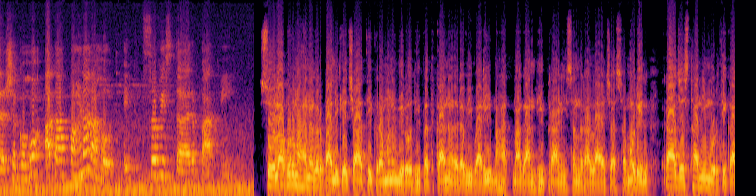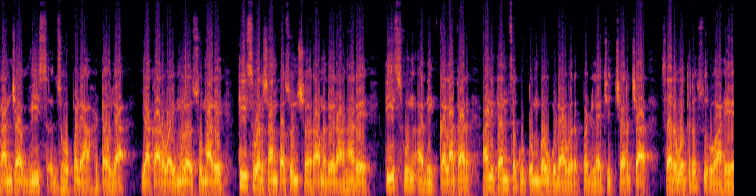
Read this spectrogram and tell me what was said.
दर्शक हो आता पाहणार आहोत एक सविस्तर बातमी. सोलापूर महानगरपालिकेच्या अतिक्रमण विरोधी पथकानं रविवारी महात्मा गांधी प्राणी संग्रहालयाच्या समोरील राजस्थानी मूर्तिकारांच्या वीस झोपड्या हटवल्या. या कारवाईमुळे सुमारे तीस वर्षांपासून शहरामध्ये राहणारे तीसहून अधिक कलाकार आणि त्यांचं कुटुंब उघड्यावर पडल्याची चर्चा सर्वत्र सुरू आहे.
